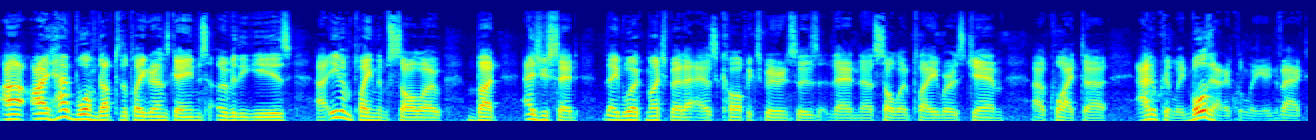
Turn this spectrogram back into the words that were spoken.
Uh, I have warmed up to the playgrounds games over the years, uh, even playing them solo, but as you said, they work much better as co-op experiences than uh, solo play. Whereas Jam quite uh, adequately, more than adequately, in fact,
